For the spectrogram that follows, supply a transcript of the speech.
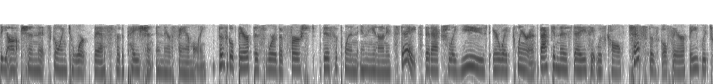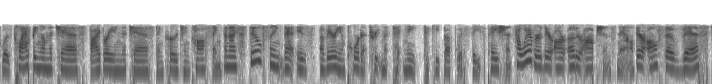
the option that's going to work best for the patient and their family. Physical therapists were the first discipline in the United States that actually used airway clearance. Back in those days, it was called chest physical therapy, which was clapping on the chest, vibrating the chest, encouraging coughing. And I still think that is a very important treatment technique to keep up with these patients. However, there are other options now. There are also vests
